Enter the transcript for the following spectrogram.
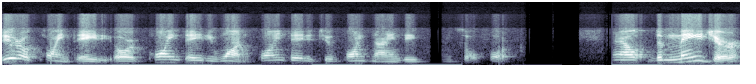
0.80 or 0.81, 0.82, 0.90, and so forth. Now, the major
